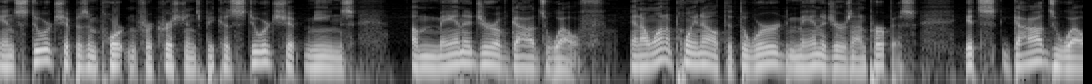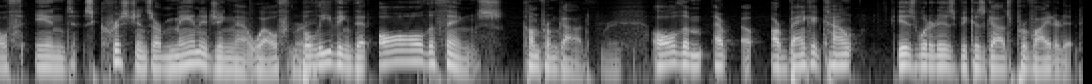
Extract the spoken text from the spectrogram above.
And stewardship is important for Christians because stewardship means a manager of God's wealth. And I want to point out that the word manager is on purpose. It's God's wealth, and Christians are managing that wealth, believing that all the things come from God. Right. All the uh, our bank account is what it is because God's provided it.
